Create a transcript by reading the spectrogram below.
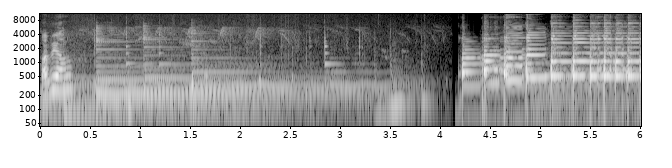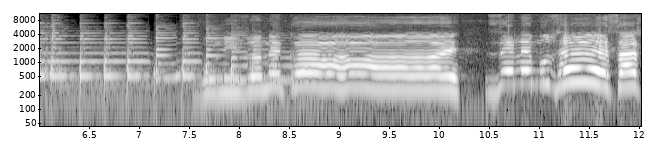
ভাবি, আহো। গুণীজনে কয় জেনে বুঝে চাষ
